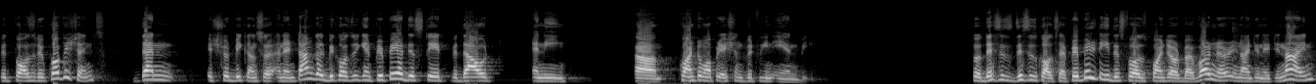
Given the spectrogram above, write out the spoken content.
with positive coefficients, then it should be considered unentangled because we can prepare this state without any um, quantum operations between A and B. So this is, this is called separability. This was pointed out by Werner in 1989.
